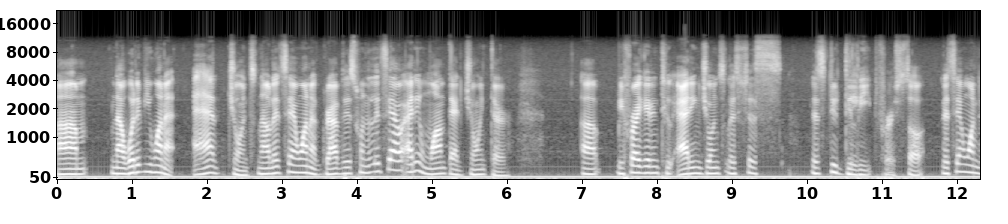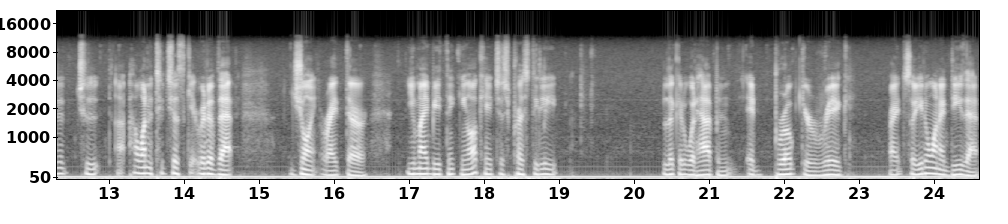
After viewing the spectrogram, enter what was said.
Um, now what if you want to add joints? Now let's say I want to grab this one. Let's say I, I didn't want that joint there. Uh, before I get into adding joints, let's just let's do delete first. So let's say I wanted to I wanted to just get rid of that joint right there. You might be thinking okay just press delete. Look at what happened. It broke your rig right? So you don't want to do that.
